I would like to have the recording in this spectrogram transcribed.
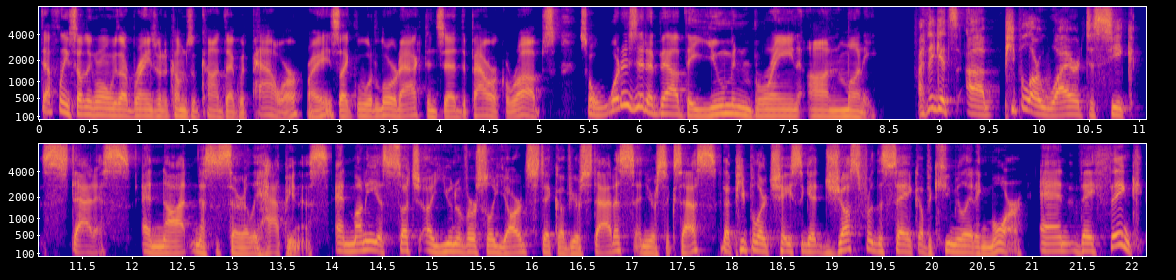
Definitely something wrong with our brains when it comes in contact with power, right? It's like what Lord Acton said the power corrupts. So, what is it about the human brain on money? I think it's uh, people are wired to seek status and not necessarily happiness. And money is such a universal yardstick of your status and your success that people are chasing it just for the sake of accumulating more. And they think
